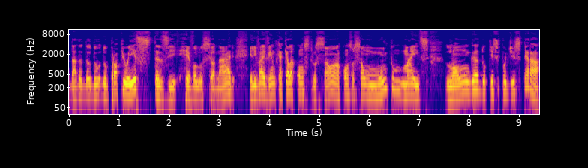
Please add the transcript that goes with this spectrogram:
do, do, do, próprio êxtase revolucionário, ele vai vendo que aquela construção é uma construção muito mais longa do que se podia esperar.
